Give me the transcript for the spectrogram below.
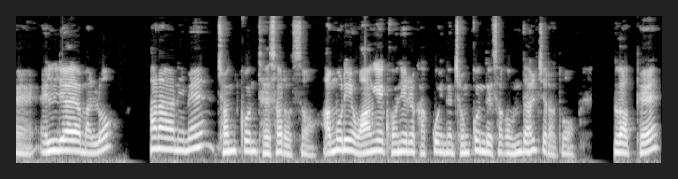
예, 엘리야야말로 하나님의 전권 대사로서 아무리 왕의 권위를 갖고 있는 전권 대사가 온다 할지라도 그 앞에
